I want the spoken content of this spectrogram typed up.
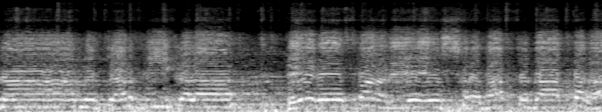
ਨਾਮ ਚੜ੍ਹਦੀ ਕਲਾ, ਤੇਰੇ ਭਾਣੇ ਸਰਬੱਤ ਦਾ ਭਲਾ।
